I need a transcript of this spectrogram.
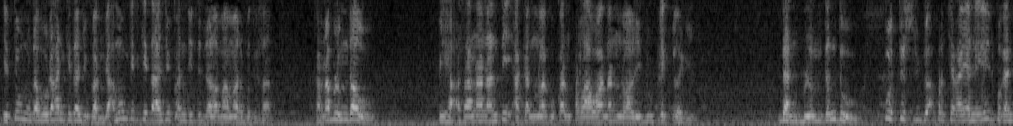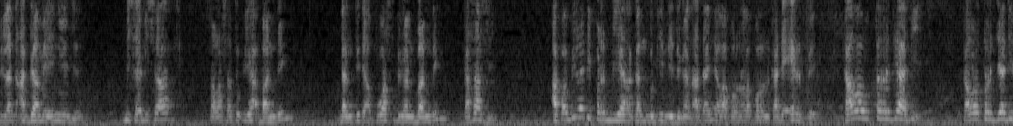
itu mudah-mudahan kita ajukan. Nggak mungkin kita ajukan di, di dalam amar putusan. Karena belum tahu. Pihak sana nanti akan melakukan perlawanan melalui duplik lagi. Dan belum tentu putus juga perceraian ini di pengadilan agama ini aja. Bisa-bisa salah satu pihak banding dan tidak puas dengan banding kasasi. Apabila diperbiarkan begini dengan adanya laporan-laporan KDRT, kalau terjadi kalau terjadi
